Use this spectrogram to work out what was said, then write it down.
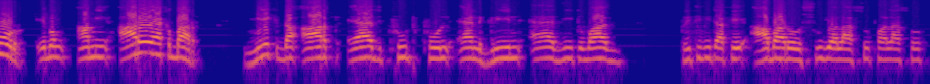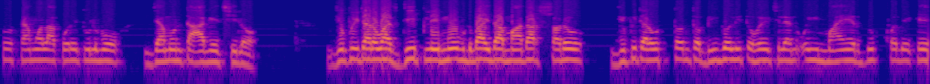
more এবং আমি আরও একবার make the earth as fruitful and green as it was পৃথিবীটাকে আবারও সুজলা, সুফলা, শস্য, শ্যামলা করে তুলবো, যেমনটা আগে ছিল। Jupiter was deeply moved by the mother sorrow Jupiter অত্যন্ত বিগলিত হয়েছিলেন ওই মায়ের দুঃখ দেখে।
